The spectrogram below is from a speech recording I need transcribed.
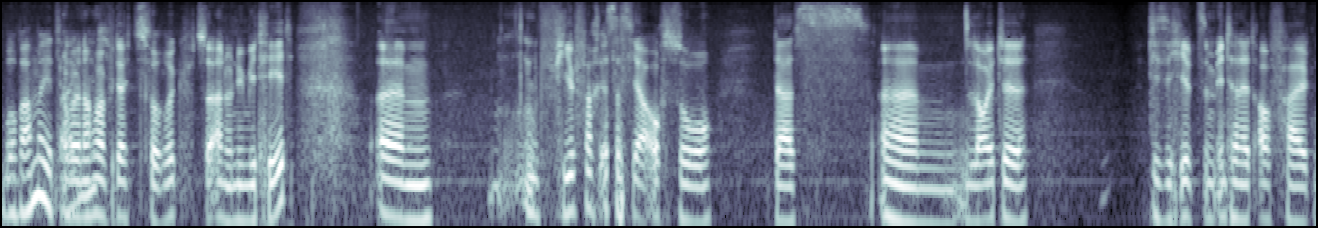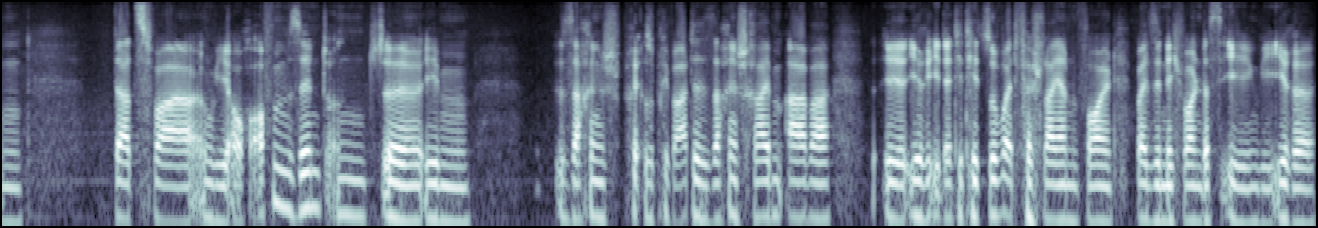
wo waren wir jetzt Aber nochmal vielleicht zurück zur Anonymität. Ähm, vielfach ist es ja auch so, dass ähm, Leute, die sich jetzt im Internet aufhalten, da zwar irgendwie auch offen sind und äh, eben Sachen, also private Sachen schreiben, aber äh, ihre Identität so weit verschleiern wollen, weil sie nicht wollen, dass irgendwie ihre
